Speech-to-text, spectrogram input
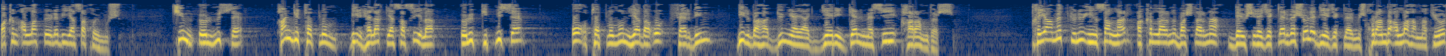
Bakın Allah böyle bir yasa koymuş. Kim ölmüşse hangi toplum bir helak yasasıyla ölüp gitmişse o toplumun ya da o ferdin bir daha dünyaya geri gelmesi haramdır. Kıyamet günü insanlar akıllarını başlarına devşirecekler ve şöyle diyeceklermiş. Kur'an'da Allah anlatıyor.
